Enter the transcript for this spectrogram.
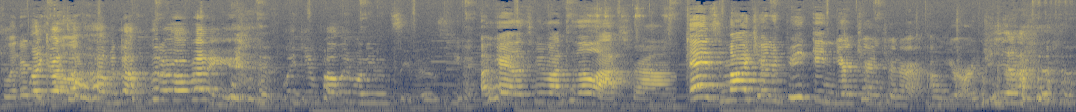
Glitter Like I don't have enough glitter already! like you probably won't even see this. Okay, let's move on to the last round. It's my turn to peek and your turn to turn around. Oh, you're already. Yeah.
